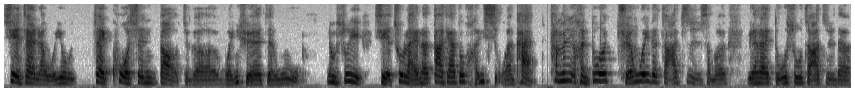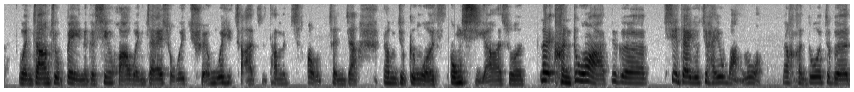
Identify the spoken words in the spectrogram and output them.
现在呢，我又再扩深到这个文学人物。那么，所以写出来呢，大家都很喜欢看。他们很多权威的杂志，什么原来读书杂志的文章就被那个新华文摘所谓权威杂志，他们号称这样，他们就跟我恭喜啊，说那很多啊，这个现在尤其还有网络。那很多这个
